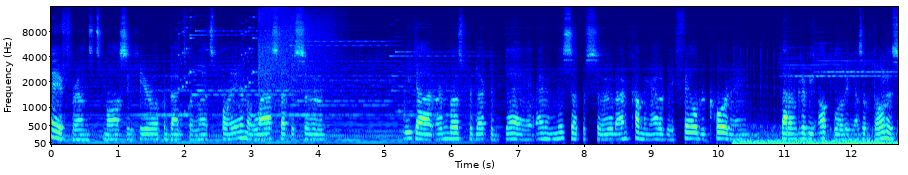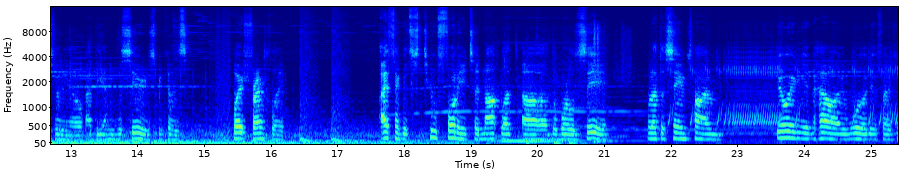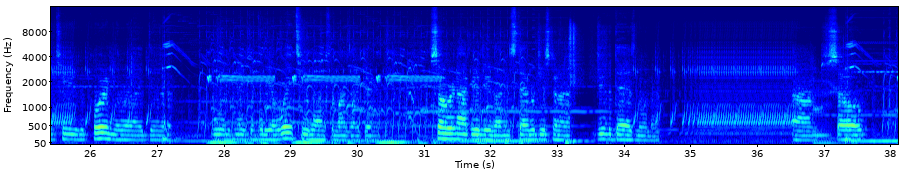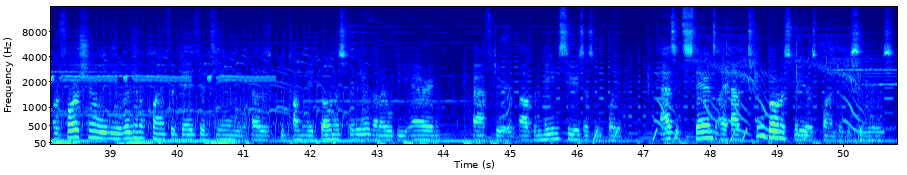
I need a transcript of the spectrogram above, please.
Hey friends, it's Mossy here. Welcome back to the Let's Play. In the last episode, we got our most productive day, and in this episode, I'm coming out of a failed recording that I'm going to be uploading as a bonus video at the end of the series because, quite frankly, I think it's too funny to not let uh, the world see, but at the same time, doing it how I would if I continued recording the way I did would make the video way too long for my liking. So we're not going to do that. Instead, we're just going to do the day as normal. Um, so, unfortunately, the original plan for day 15 has become a bonus video that I will be airing after uh, the main series is complete. As it stands, I have two bonus videos planned for the series.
